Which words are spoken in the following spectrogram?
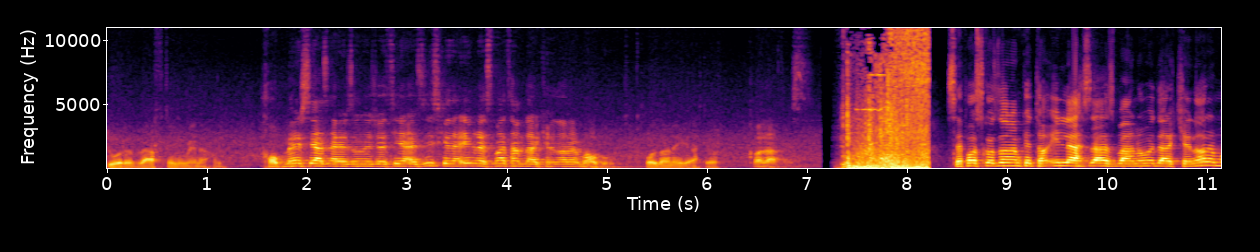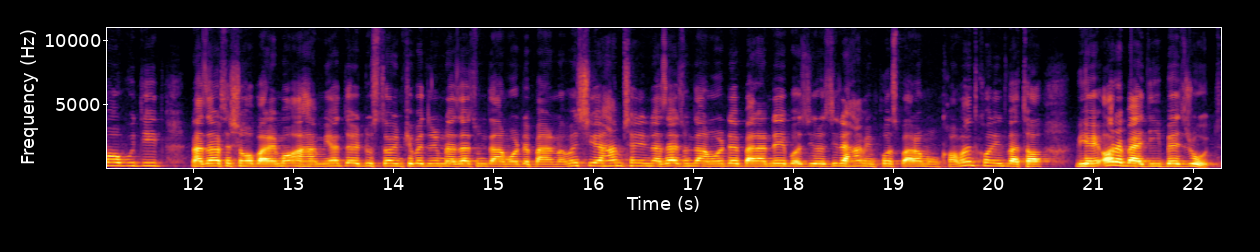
دور رفت نیمه نهایی. خب مرسی از ارزان نجاتی عزیز که در این قسمت هم در کنار ما بود. خدا نگهدار. خداحافظ. سپاسگزارم که تا این لحظه از برنامه در کنار ما بودید. نظرات شما برای ما اهمیت داره. دوست داریم که بدونیم نظرتون در مورد برنامه چیه. همچنین نظرتون در مورد برنده بازی رو زیر همین پست برامون کامنت کنید و تا وی آر بعدی بدرود.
